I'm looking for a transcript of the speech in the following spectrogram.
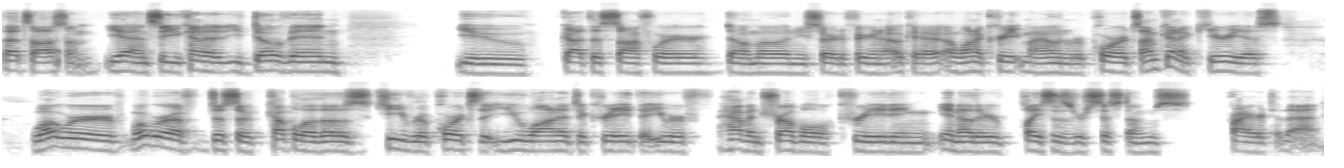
That's awesome. Yeah. And so you kind of, you dove in, you got this software Domo and you started figuring out, okay, I want to create my own reports. I'm kind of curious, what were, what were a, just a couple of those key reports that you wanted to create that you were having trouble creating in other places or systems prior to that?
